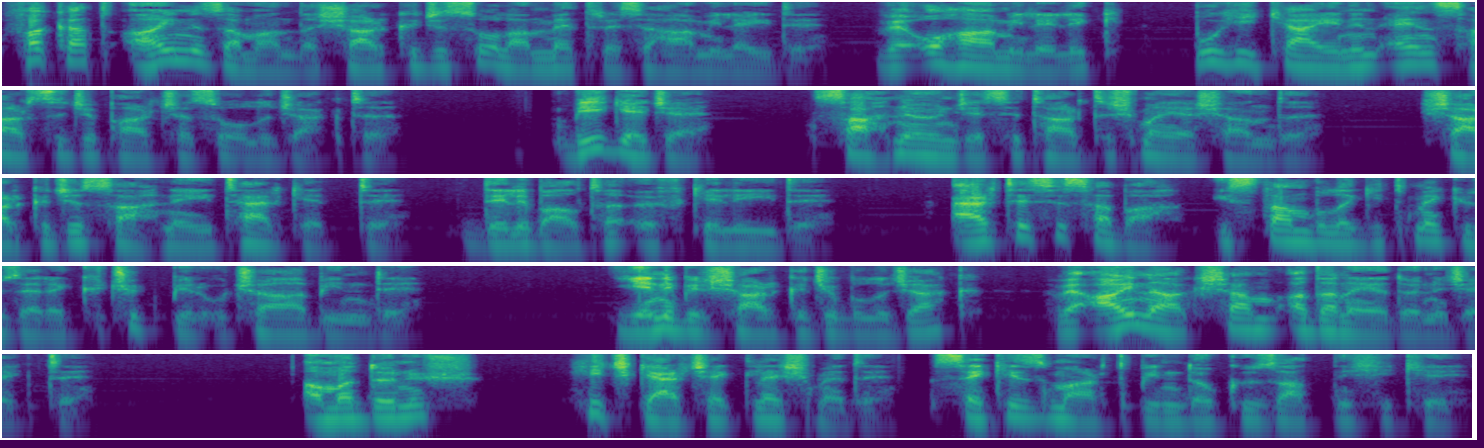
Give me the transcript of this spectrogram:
Fakat aynı zamanda şarkıcısı olan metresi hamileydi. Ve o hamilelik bu hikayenin en sarsıcı parçası olacaktı. Bir gece sahne öncesi tartışma yaşandı. Şarkıcı sahneyi terk etti. Delibalta öfkeliydi. Ertesi sabah İstanbul'a gitmek üzere küçük bir uçağa bindi. Yeni bir şarkıcı bulacak ve aynı akşam Adana'ya dönecekti. Ama dönüş hiç gerçekleşmedi. 8 Mart 1962.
